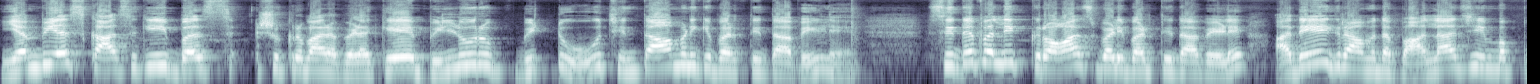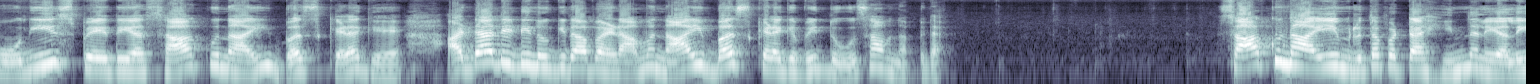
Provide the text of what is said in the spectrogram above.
ಎಂಬಿಎಸ್ ಖಾಸಗಿ ಬಸ್ ಶುಕ್ರವಾರ ಬೆಳಗ್ಗೆ ಬಿಳ್ಳೂರು ಬಿಟ್ಟು ಚಿಂತಾಮಣಿಗೆ ಬರ್ತಿದ್ದ ವೇಳೆ ಸಿದ್ದೆಪಲ್ಲಿ ಕ್ರಾಸ್ ಬಳಿ ಬರ್ತಿದ್ದ ವೇಳೆ ಅದೇ ಗ್ರಾಮದ ಬಾಲಾಜಿ ಎಂಬ ಪೊಲೀಸ್ ಪೇದೆಯ ಸಾಕು ನಾಯಿ ಬಸ್ ಕೆಳಗೆ ಅಡ್ಡಾದಿಡ್ಡಿ ನುಗ್ಗಿದ ಪರಿಣಾಮ ನಾಯಿ ಬಸ್ ಕೆಳಗೆ ಬಿದ್ದು ಸಾವನ್ನಪ್ಪಿದೆ. ಸಾಕು ನಾಯಿ ಮೃತಪಟ್ಟ ಹಿನ್ನೆಲೆಯಲ್ಲಿ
